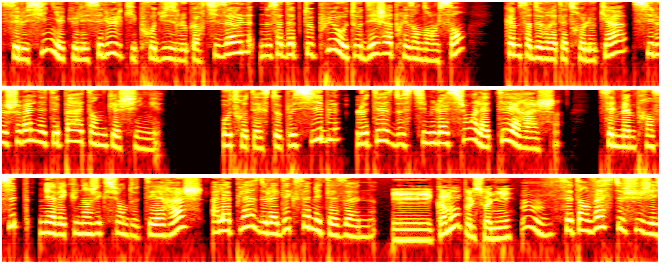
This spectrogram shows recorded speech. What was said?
C'est le signe que les cellules qui produisent le cortisol ne s'adaptent plus au taux déjà présent dans le sang, comme ça devrait être le cas si le cheval n'était pas atteint de Cushing. Autre test possible, le test de stimulation à la TRH. C'est le même principe, mais avec une injection de TRH à la place de la dexaméthasone. Et comment on peut le soigner? Hmm, c'est un vaste sujet,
